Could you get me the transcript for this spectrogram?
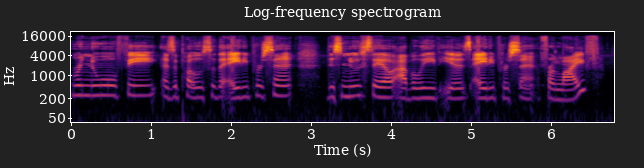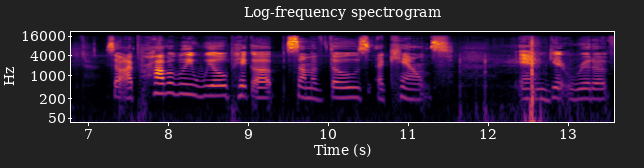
renewal fee as opposed to the 80%. This new sale, I believe, is 80% for life. So I probably will pick up some of those accounts and get rid of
